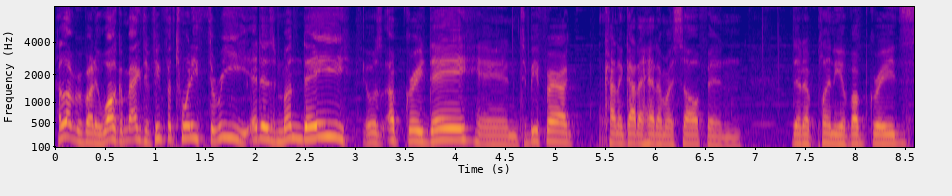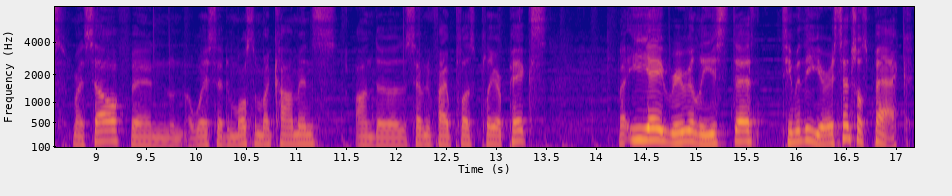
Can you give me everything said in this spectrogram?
Hello everybody, welcome back to FIFA 23. It is Monday, it was upgrade day, and to be fair, I kind of got ahead of myself and did a plenty of upgrades myself and wasted most of my commons on the 75 plus player picks. But EA re-released the Team of the Year Essentials Pack.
